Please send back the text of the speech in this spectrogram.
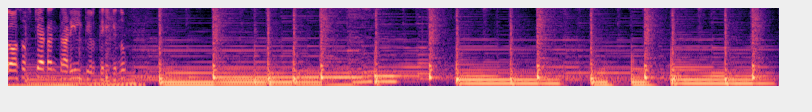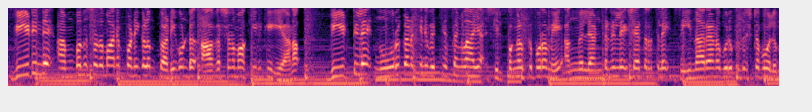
ജോസഫ് ചേട്ടൻ തടിയിൽ തീർത്തിരിക്കുന്നു. വീടിന്റെ അമ്പത് ശതമാനം പണികളും തടികൊണ്ട് ആകർഷണമാക്കിയിരിക്കുകയാണ്. വീട്ടിലെ നൂറുകണക്കിന് വ്യത്യസ്തങ്ങളായ ശില്പങ്ങൾക്ക് പുറമെ അങ്ങ് ലണ്ടനിലെ ക്ഷേത്രത്തിലെ ശ്രീനാരായണ ഗുരു പ്രതിഷ്ഠ പോലും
